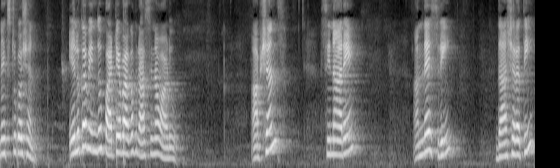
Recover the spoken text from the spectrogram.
Next question ఎలుక విందు పాఠ్యభాగం రాసినవాడు. ఆప్షన్స్ సినారే అందేశ్రీ దాశరథి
